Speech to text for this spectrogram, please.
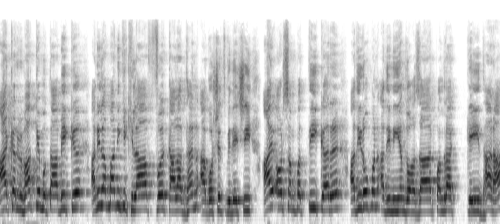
आयकर विभाग के मुताबिक अनिल अंबानी के खिलाफ काला धन आघोषित विदेशी आय और संपत्ति कर अधिरोपण अधिनियम 2015 की धारा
